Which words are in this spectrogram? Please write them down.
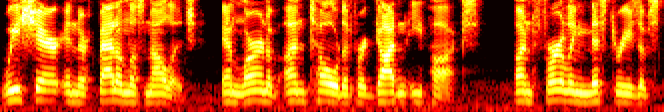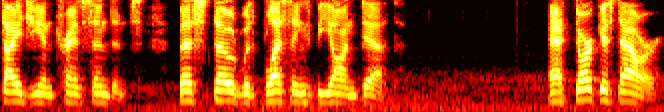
we share in their fathomless knowledge, and learn of untold and forgotten epochs, unfurling mysteries of Stygian transcendence, bestowed with blessings beyond death. At darkest hour,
